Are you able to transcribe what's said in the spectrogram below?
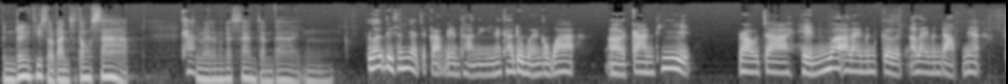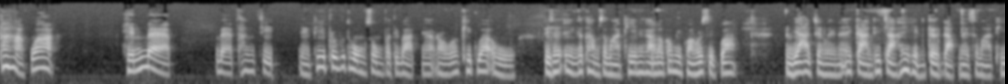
เป็นเรื่องที่สดบันจะต้องทราบ ใช่ไหมแล้วมันก็สั้นจำได้ อืแล้วดิฉันอยากจะกราบเรียนถามอย่างนี้นะคะ ดูเหมือนกับว่าการที่เราจะเห็นว่าอะไรมันเกิดอะไรมันดับเนี่ย ถ้าหากว่าเห็นแบบแบบทางจิต อย่างที่พระพุทโธทรงปฏิบัติเนี่ย เราก็คิดว่าโอ้ดิฉันเองก็ทำสมาธินะคะ แล้วก็มีความรู้สึกว่ามันยากจังเลยนะไอ้การที่จะให้เห็นเกิดดับในสมาธิ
